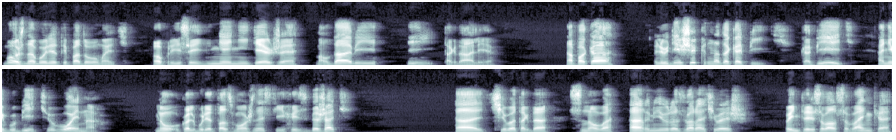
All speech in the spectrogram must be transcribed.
можно будет и подумать, о присоединении тех же Молдавии и так далее. А пока людишек надо копить, копить, а не губить в войнах. Ну, коль будет возможность их избежать. А чего тогда снова армию разворачиваешь? Поинтересовался Ванька,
